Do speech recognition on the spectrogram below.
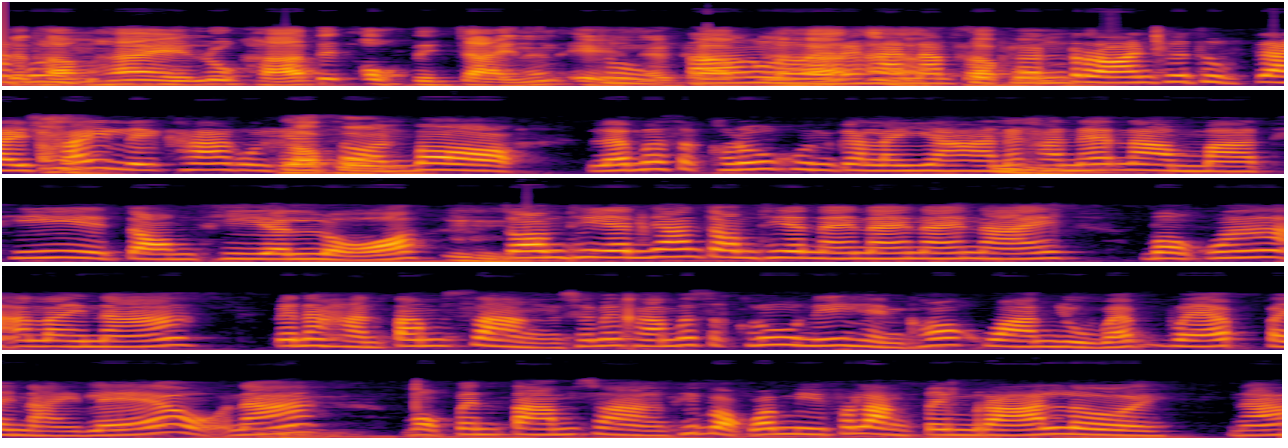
ะจะทำให้ลูกค้าติดอกติดใจนั่นเองถูกนะครัต้บองเลยนะคะฮน้ำซุปครับผมร้อนๆคือถูกใจใช่เลยค่ะคุณคเกรับสรผมบอกและเมื่อสักครู่คุณกัลยานะคะอืมแนะนำมาที่จอมเทียนเหรออมจอมเทียนย่านจอมเทียนไหนไหนไหนไหนบอกว่าอะไรนะ เป็นอาหารตามสั่งใช่ไหมคะเมื่อสักครู่นี้เห็นข้อความอยู่แวบๆไปไหนแล้วนะ บอกเป็นตามสั่งที่บอกว่ามีฝรั่งเต็มร้านเลยนะ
